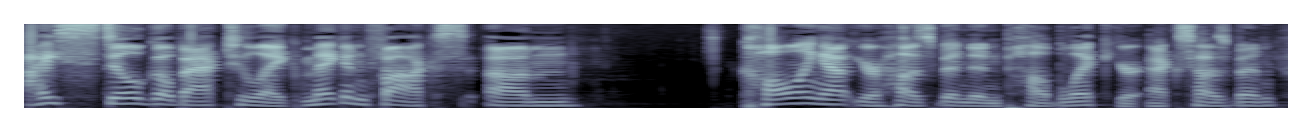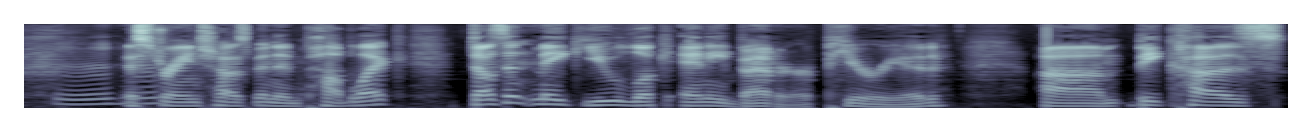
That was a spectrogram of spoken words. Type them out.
I still go back to like Megan Fox. Um, calling out your husband in public, your ex husband, estranged husband in public, doesn't make you look any better, period. Um, because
